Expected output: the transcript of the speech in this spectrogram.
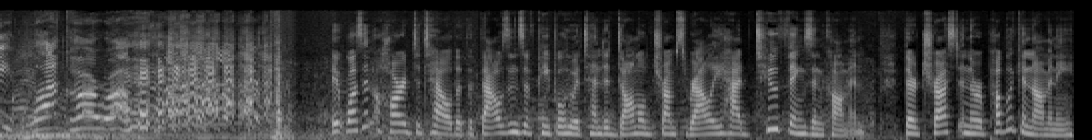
Hillary, lock her up. It wasn't hard to tell that the thousands of people who attended Donald Trump's rally had two things in common their trust in the Republican nominee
